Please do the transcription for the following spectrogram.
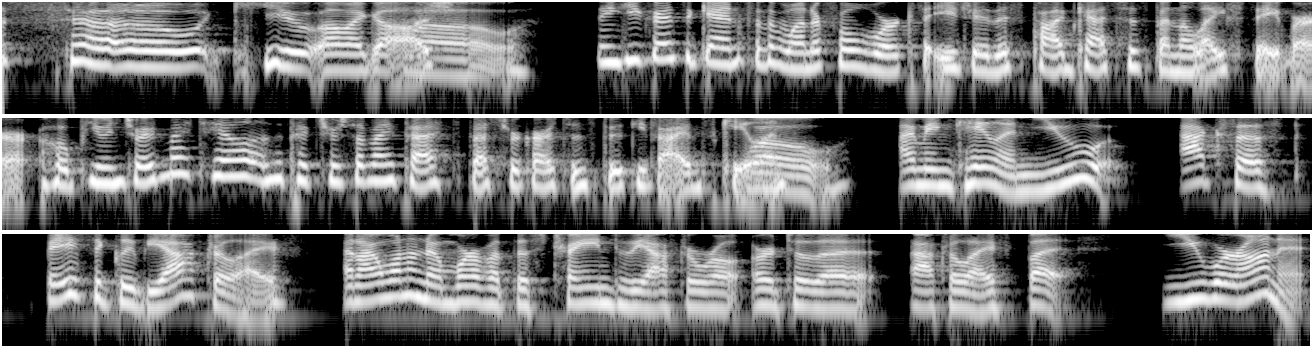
so cute. Oh my gosh. Whoa. Thank you guys again for the wonderful work that you do. This podcast has been a lifesaver. Hope you enjoyed my tale and the pictures of my pets. Best regards and spooky vibes, Kaylin. Whoa. I mean, Kaylin, you accessed basically the afterlife. And I want to know more about this train to the afterworld or to the afterlife, but you were on it.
